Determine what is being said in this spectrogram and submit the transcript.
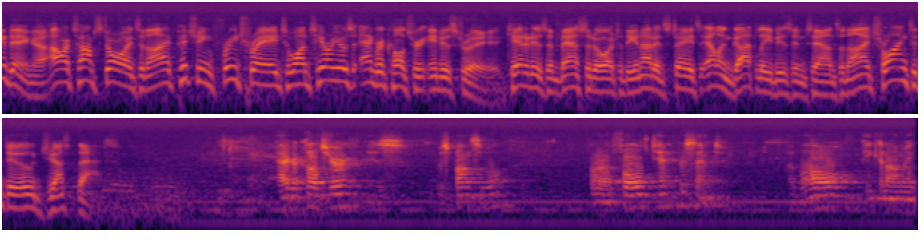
evening. Uh, our top story tonight, pitching free trade to Ontario's agriculture industry. Canada's ambassador to the United States, Allan Gotlieb, is in town tonight trying to do just that. Agriculture is responsible for a full 10% of all economic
